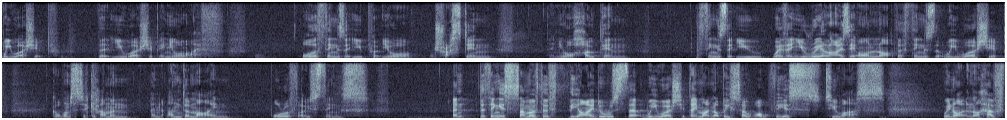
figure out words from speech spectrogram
we worship, that you worship in your life. All the things that you put your trust in and your hope in. The things that you, whether you realize it or not, the things that we worship, God wants to come and, and undermine all of those things. And the thing is, some of the, the idols that we worship, they might not be so obvious to us. We might not have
